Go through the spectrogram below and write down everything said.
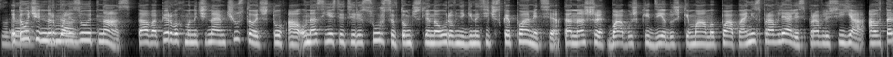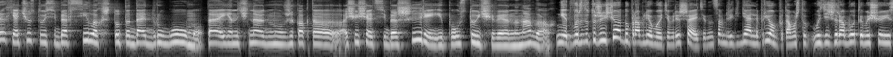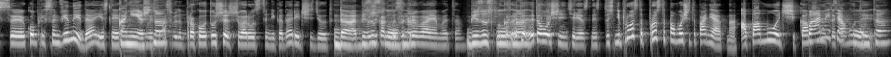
да. это очень нормализует да. нас. Да, во-первых, мы начинаем чувствовать, что а, у нас есть эти ресурсы, в том числе на уровне генетической памяти. Да, наши бабушки, дедушки, мамы, папы, они справлялись, справлюсь и я. А во-вторых, я чувствую себя в силах что-то дать другому. Да, и я начинаю ну, уже как-то ощущать себя шире и поустойчивее на ногах. Нет, вы же тут уже еще одну проблему этим решаете. На самом деле гениальный прием, потому что мы здесь же работаем еще и с э, комплексом вины, да, если Конечно. Мы, особенно про кого-то ушедшего родственника, да, речь идет. Да, да, безусловно. Мы же как бы закрываем это. Безусловно. Это, это очень интересно. То есть не просто, просто помочь, это понятно, а помочь кому-то. Память кому о ком-то.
